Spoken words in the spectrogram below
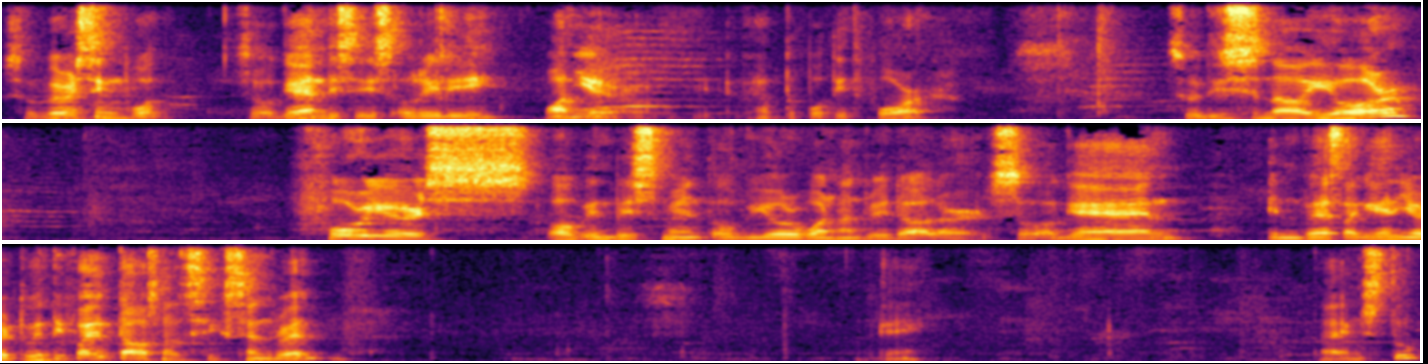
So very simple. So again, this is already one year. You have to put it four. So this is now your four years of investment of your $100. So again, invest again your 25,600. Okay. Times 2.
